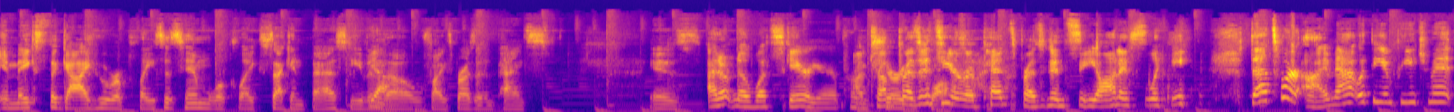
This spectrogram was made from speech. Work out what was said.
it makes the guy who replaces him look like second best, even Yeah. though Vice President Pence is. I don't know what's scarier, pr- Trump sure presidency or a. Pence presidency. Honestly, that's where I'm at with the impeachment.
